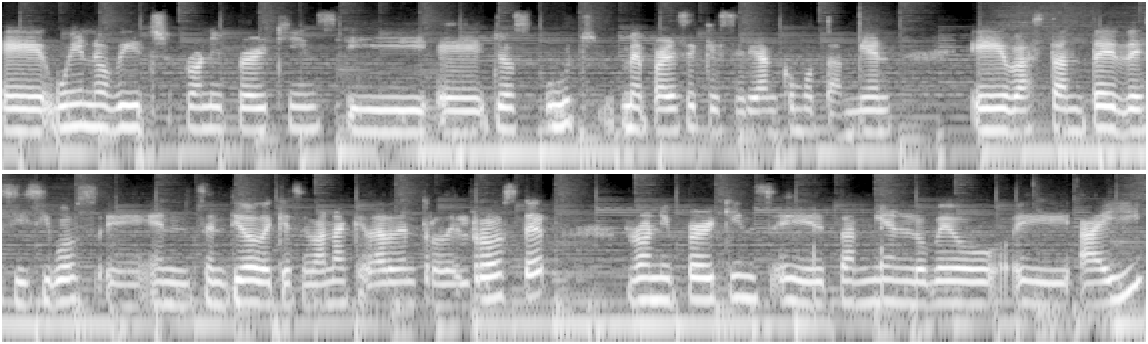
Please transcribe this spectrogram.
Eh, Winovich, Ronnie Perkins y eh, Josh Uch me parece que serían como también eh, bastante decisivos en el sentido de que se van a quedar dentro del roster. Ronnie Perkins eh, también lo veo eh, ahí.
